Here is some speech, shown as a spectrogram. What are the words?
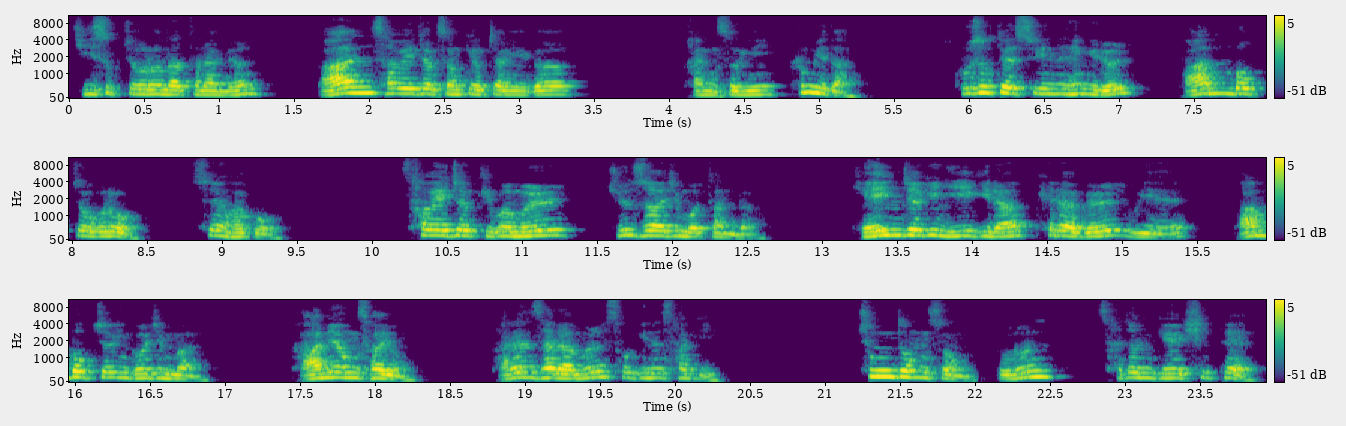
지속적으로 나타나면 반사회적 성격 장애가 가능성이 큽니다. 구속될 수 있는 행위를 반복적으로 수행하고 사회적 규범을 준수하지 못한다. 개인적인 이익이나 쾌락을 위해 반복적인 거짓말, 가명 사용, 다른 사람을 속이는 사기, 충동성 또는 사전 계획 실패,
